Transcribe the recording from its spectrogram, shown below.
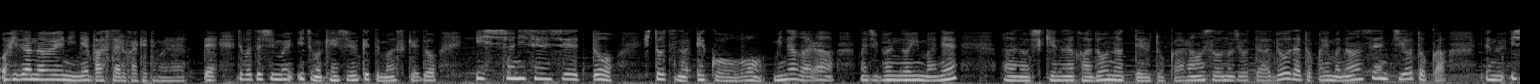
お膝の上にね、バスタオルかけてもらって、で、私もいつも検診受けてますけど、一緒に先生と一つのエコーを見ながら、まあ、自分の今ね、あの、子宮の中はどうなってるとか、卵巣の状態はどうだとか、今何センチよとか、あの一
